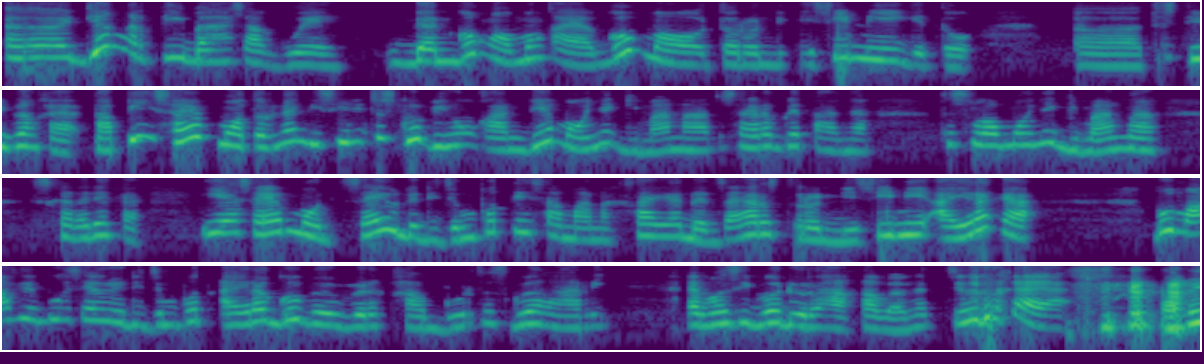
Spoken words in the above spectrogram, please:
eh, dia ngerti bahasa gue. Dan gue ngomong kayak gue mau turun di sini gitu. Eh, terus dia bilang kayak tapi saya mau turunnya di sini. Terus gue bingung kan dia maunya gimana? Terus akhirnya gue tanya terus lo maunya gimana? Terus kata dia kayak iya saya mau saya udah dijemput nih sama anak saya dan saya harus turun di sini. Akhirnya kayak bu maaf ya bu saya udah dijemput. Akhirnya gue bener-bener kabur terus gue lari emosi gue durhaka banget cuma kayak tapi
